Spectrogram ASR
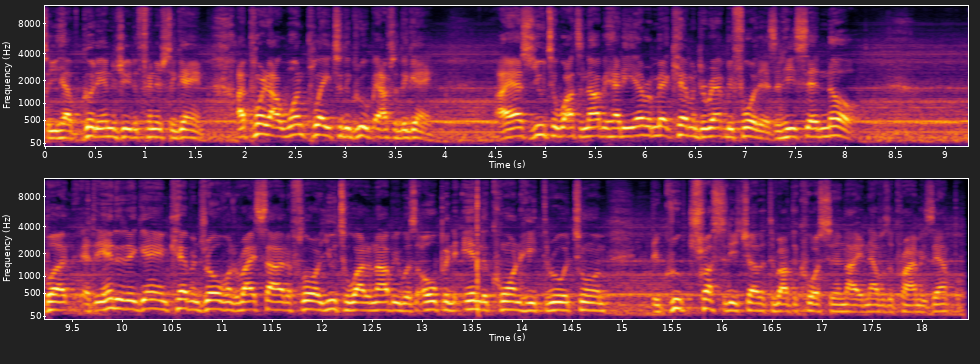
so you have good energy to finish the game. I pointed out one play to the group after the game. I asked Yuta Watanabe, had he ever met Kevin Durant before this, and he said no. But at the end of the game, Kevin drove on the right side of the floor. Yuta Watanabe was open in the corner. He threw it to him. The group trusted each other throughout the course of the night, and that was a prime example.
